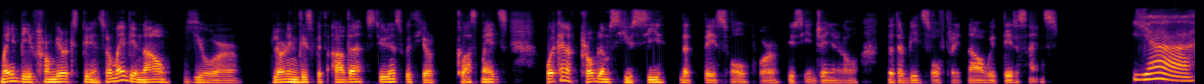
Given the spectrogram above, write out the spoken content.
maybe from your experience, or maybe now you're learning this with other students, with your classmates, what kind of problems you see that they solve or you see in general that are being solved right now with data science? Yeah,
